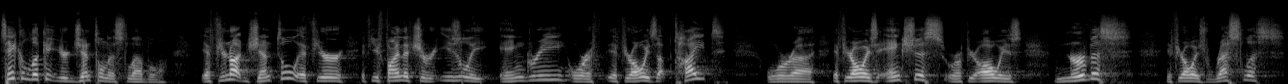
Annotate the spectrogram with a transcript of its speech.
Take a look at your gentleness level. If you're not gentle, if, you're, if you find that you're easily angry, or if, if you're always uptight, or uh, if you're always anxious, or if you're always nervous, if you're always restless,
